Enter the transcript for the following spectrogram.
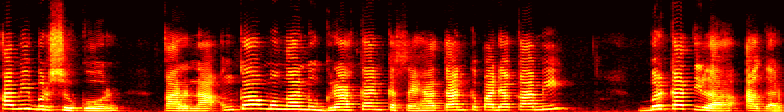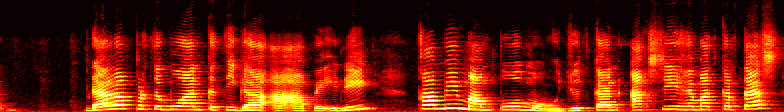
kami bersyukur karena Engkau menganugerahkan kesehatan kepada kami. Berkatilah agar dalam pertemuan ketiga AAP ini kami mampu mewujudkan aksi hemat kertas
